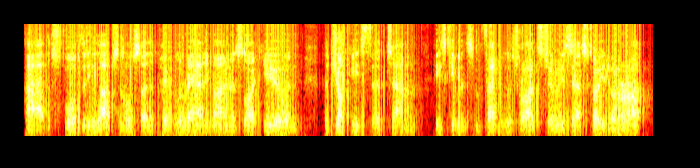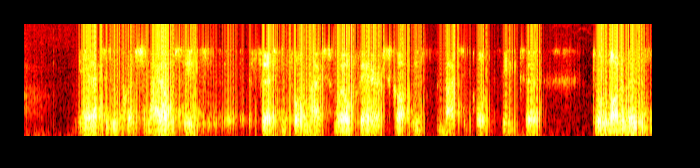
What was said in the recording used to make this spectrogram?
uh, the sport that he loves and also the people around him, owners like you and the jockeys that um, he's given some fabulous rides to. Is uh, Scotty doing all right? Yeah, that's a good question, mate. Obviously, it's first and foremost, welfare of Scott is the most important thing to, to a lot of us.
